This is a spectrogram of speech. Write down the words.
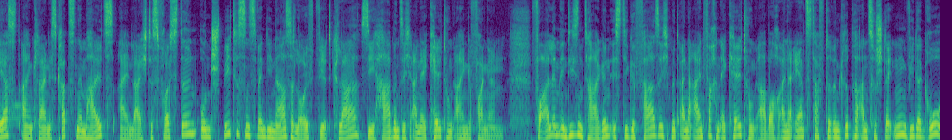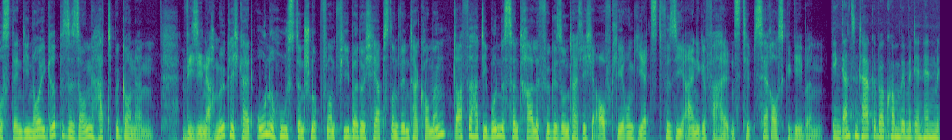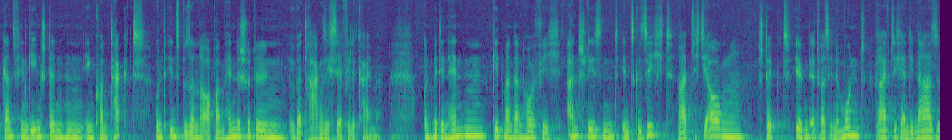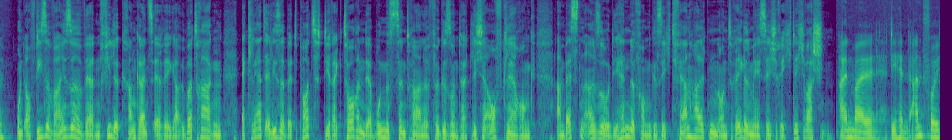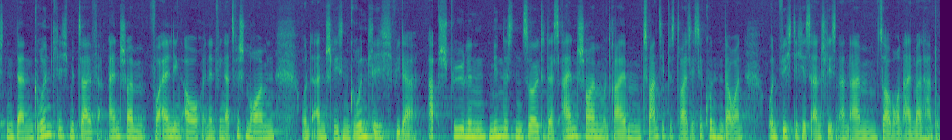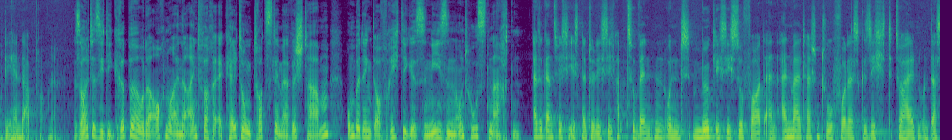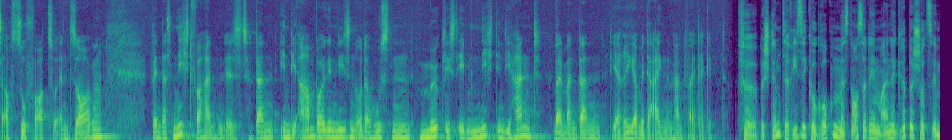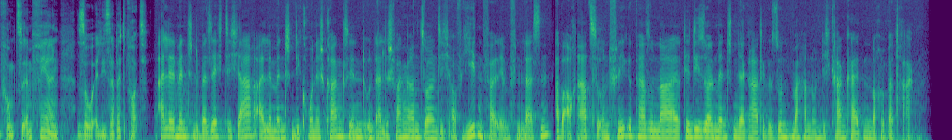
Erst ein kleines Kratzen im Hals, ein leichtes Frösteln und spätestens wenn die Nase läuft, wird klar, Sie haben sich eine Erkältung eingefangen. Vor allem in diesen Tagen ist die Gefahr, sich mit einer einfachen Erkältung, aber auch einer ernsthafteren Grippe anzustecken, wieder groß, denn die neue Grippesaison hat begonnen. Wie Sie nach Möglichkeit ohne Husten, Schnupfen und Fieber durch Herbst und Winter kommen, dafür hat die Bundeszentrale für gesundheitliche Aufklärung jetzt für Sie einige Verhaltenstipps herausgegeben. Den ganzen Tag über kommen wir mit den Händen mit ganz vielen Gegenständen in Kontakt Kontakt und insbesondere auch beim Händeschütteln übertragen sich sehr viele Keime. Und mit den Händen geht man dann häufig anschließend ins Gesicht, reibt sich die Augen, steckt irgendetwas in den Mund, greift sich an die Nase. Und auf diese Weise werden viele Krankheitserreger übertragen, erklärt Elisabeth Pott, Direktorin der Bundeszentrale für gesundheitliche Aufklärung. Am besten also die Hände vom Gesicht fernhalten und regelmäßig richtig waschen. Einmal die Hände anfeuchten, dann gründlich mit Seife einschäumen, vor allen Dingen auch in den Fingerzwischenräumen und anschließend gründlich wieder abspülen. Mindestens sollte das Einschäumen und Reiben 20 bis 30 Sekunden dauern und wichtig ist anschließend an einem sauberen Einmalhandtuch die Hände abtrocknen. Sollte Sie die Grippe oder auch nur eine einfache Erkältung trotzdem erwischt haben, unbedingt auf richtiges Niesen und Husten achten. Also ganz wichtig ist natürlich, sich abzuwenden und möglichst sich sofort ein Einmaltaschentuch vor das Gesicht zu halten und das auch sofort zu entsorgen. Wenn das nicht vorhanden ist, dann in die Armbeuge niesen oder husten, möglichst eben nicht in die Hand, weil man dann die Erreger mit der eigenen Hand weitergibt. Für bestimmte Risikogruppen ist außerdem eine Grippeschutzimpfung zu empfehlen, so Elisabeth Pott. Alle Menschen über 60 Jahre, alle Menschen, die chronisch krank sind und alle Schwangeren sollen sich auf jeden Fall impfen lassen, aber auch Ärzte und Pflegepersonal, denn die sollen Menschen ja gerade gesund machen und nicht Krankheiten noch übertragen.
